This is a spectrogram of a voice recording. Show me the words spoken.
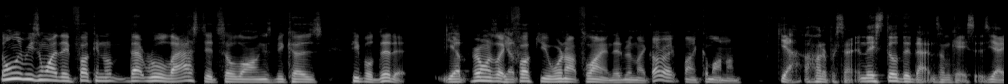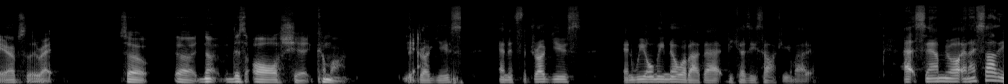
The only reason why they fucking that rule lasted so long is because people did it. yep. If everyone's like, Yep. "Fuck you, we're not flying," they'd been like, "All right, fine, come on, on." Yeah, 100%. And they still did that in some cases. Yeah, you're absolutely right. So, uh, no, this all shit. Come on. the Yeah. drug use, and it's the drug use, and we only know about that because he's talking about it. At Samuel, and I saw the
